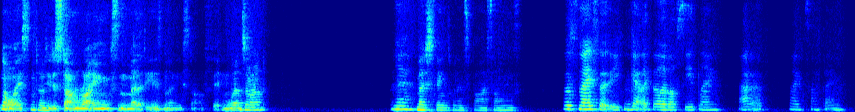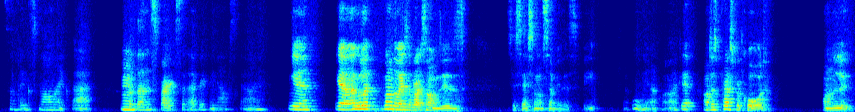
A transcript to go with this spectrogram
Not always. Sometimes you just start writing some melodies and then you start fitting words around. Yeah. Most things will inspire songs. It's nice that you can get like a little seedling out of like something something small like that, Mm. but then sparks of everything else going. Yeah, yeah. I, like one of the ways I write songs is to say someone sent me this beat. Oh yeah, I quite like it. I'll just press record on loop.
